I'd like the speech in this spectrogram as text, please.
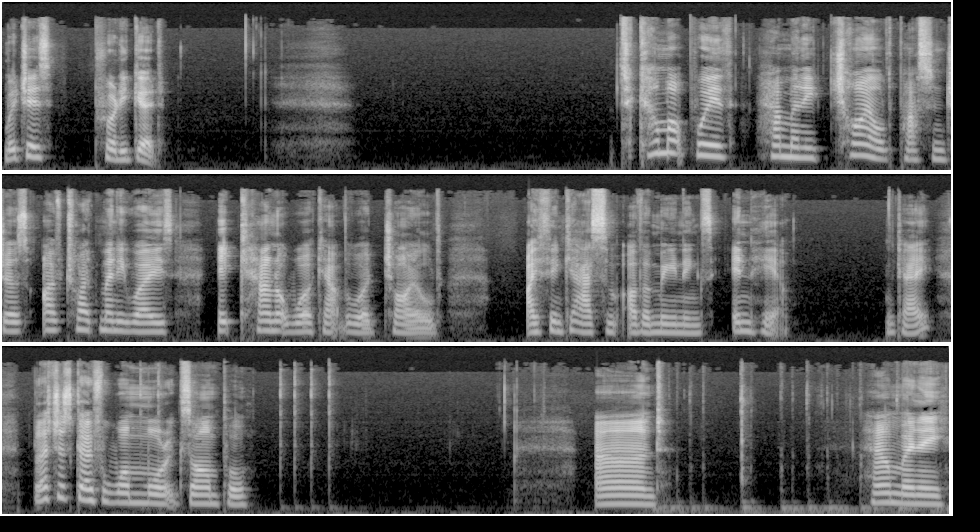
which is pretty good. To come up with how many child passengers, I've tried many ways. It cannot work out the word child. I think it has some other meanings in here. Okay, but let's just go for one more example. And how many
